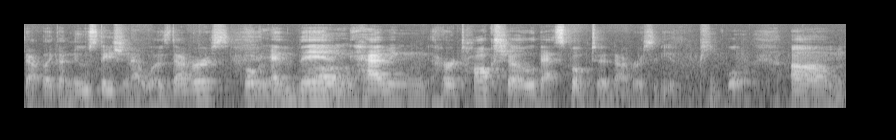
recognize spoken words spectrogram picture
that like a news station that was diverse, Okay. and then Ah. having her talk show that spoke to a diversity of people. Um,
